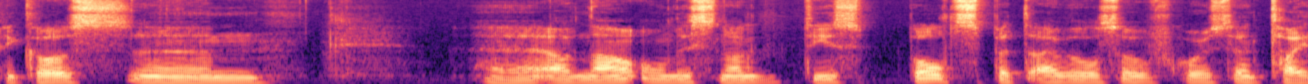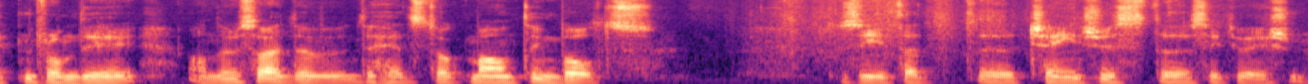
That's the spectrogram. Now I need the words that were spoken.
because um, uh, I've now only snugged these bolts, but I will also, of course, then tighten from the other side the, the headstock mounting bolts to see if that uh, changes the situation.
